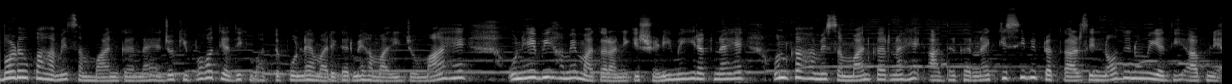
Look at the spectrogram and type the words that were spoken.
बड़ों का हमें सम्मान करना है, जो कि बहुत ही अधिक महत्वपूर्ण है हमारे घर में। हमारी जो माँ है, उन्हें भी हमें माता रानी की श्रेणी में ही रखना है। उनका हमें सम्मान करना है, आदर करना है। किसी भी प्रकार से नौ दिनों में यदि आपने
